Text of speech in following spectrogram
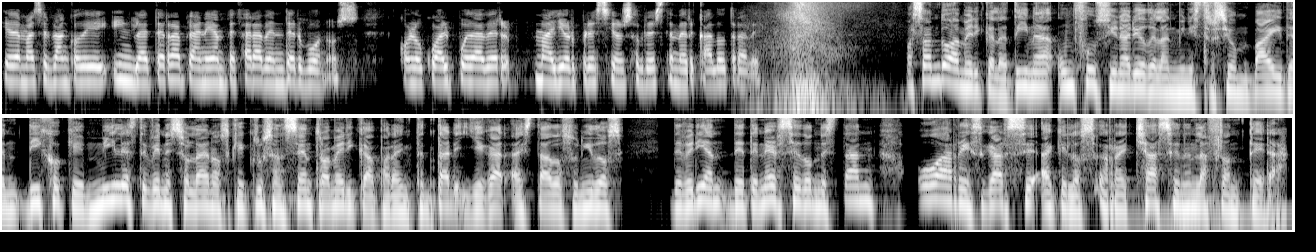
y además el Banco de Inglaterra planea empezar a vender bonos, con lo cual puede haber mayor presión sobre este mercado otra vez. Pasando a América Latina, un funcionario de la administración Biden dijo que miles de venezolanos que cruzan Centroamérica para intentar llegar a Estados Unidos deberían detenerse donde están o arriesgarse a que los rechacen en la frontera.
